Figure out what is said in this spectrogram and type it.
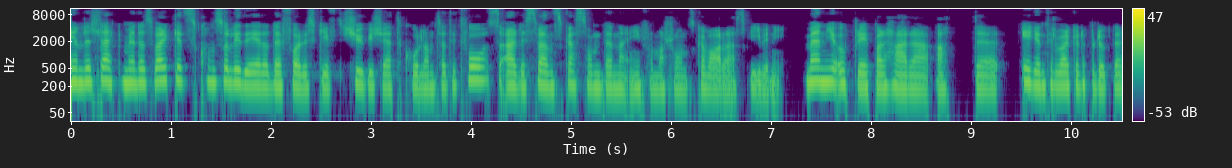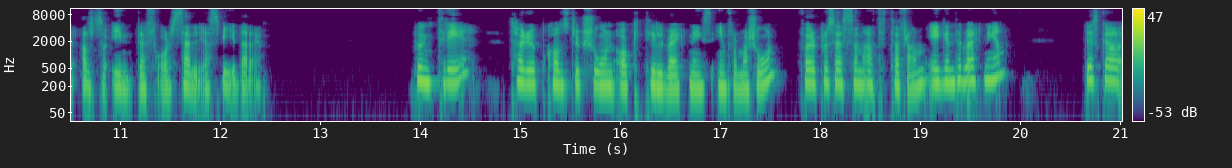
Enligt Läkemedelsverkets konsoliderade föreskrift 2021-32 så är det svenska som denna information ska vara skriven i. Men jag upprepar här att eh, egentillverkade produkter alltså inte får säljas vidare. Punkt 3 tar upp konstruktion och tillverkningsinformation för processen att ta fram egentillverkningen. Det ska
